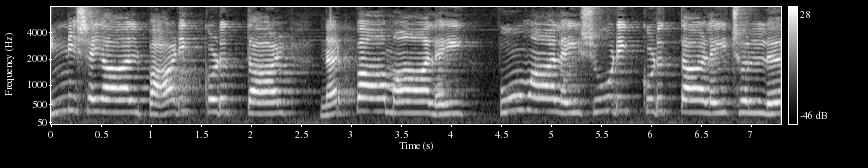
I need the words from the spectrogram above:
இன்னிசையால் பாடிக் கொடுத்தாள் நற்பாமாலை பூமாலை சூடிக் கொடுத்தாளை சொல்லு.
